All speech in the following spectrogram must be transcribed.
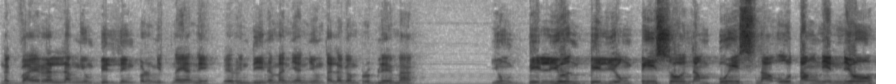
nag-viral lang yung building permit na yan eh. Pero hindi naman yan yung talagang problema. Yung bilyon-bilyong piso ng buwis na utang ninyo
